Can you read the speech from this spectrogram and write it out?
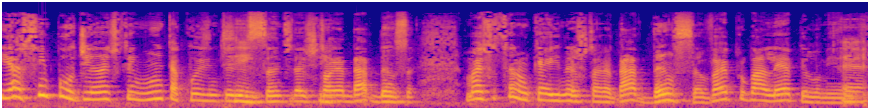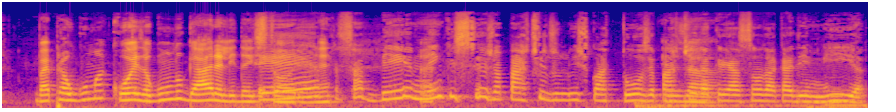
E assim por diante, tem muita coisa interessante Sim. da história Sim. da dança. Mas você não quer ir na história da dança, vai para o balé, pelo menos. É vai para alguma coisa, algum lugar ali da história, é, né? saber, é. nem que seja a partir de Luís XIV, a partir Exato. da criação da academia,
